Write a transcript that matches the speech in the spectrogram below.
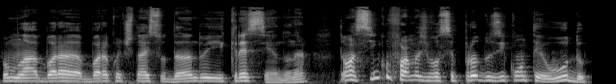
vamos lá, bora, bora continuar estudando e crescendo, né? Então, as cinco formas de você produzir conteúdo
